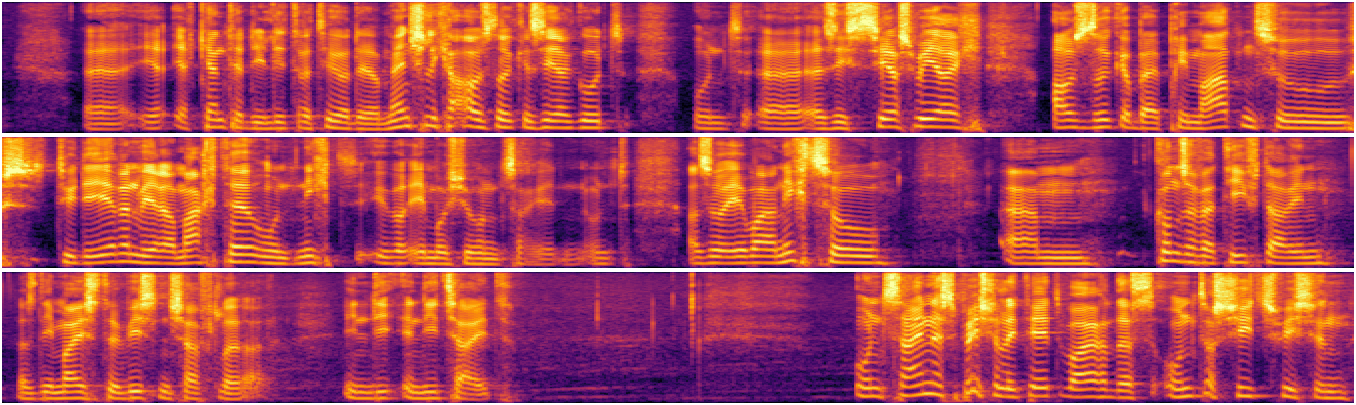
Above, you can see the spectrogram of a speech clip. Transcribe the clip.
Äh, er, er, kannte die Literatur der menschlichen Ausdrücke sehr gut und äh, es ist sehr schwierig, Ausdrücke bei Primaten zu studieren, wie er machte und nicht über Emotionen zu reden. Und also er war nicht so ähm, konservativ darin, als die meisten Wissenschaftler in die, in die Zeit. Und seine Spezialität war das Unterschied zwischen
